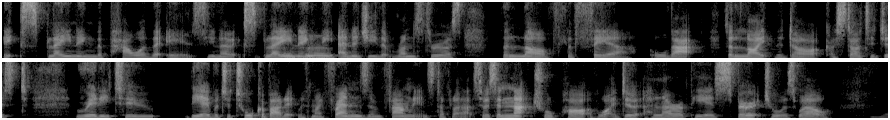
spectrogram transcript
explaining the power that is you know explaining the mm-hmm. energy that runs through us the love the fear all that the light the dark. I started just really to be able to talk about it with my friends and family and stuff like that. So it's a natural part of what i do at Hilarapy is spiritual as well. Mm-hmm.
